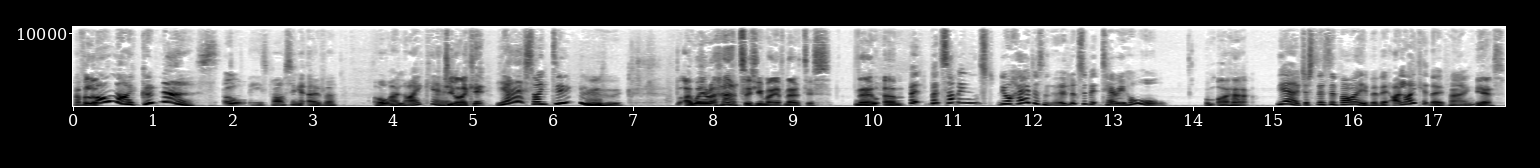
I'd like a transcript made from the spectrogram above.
Have a look. Oh my goodness! Oh, he's passing it over. Oh, I like it. Do you like it? Yes, I do. But I wear a hat, as you may have noticed. Now, um, But but something's your hair doesn't. It looks a bit Terry Hall. My hat. Yeah, just there's a vibe of it. I like it though, Frank. Yes.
